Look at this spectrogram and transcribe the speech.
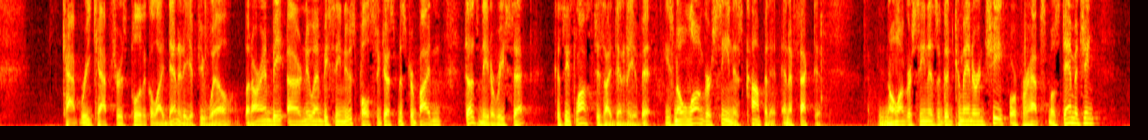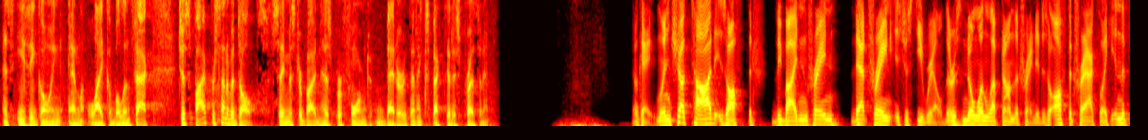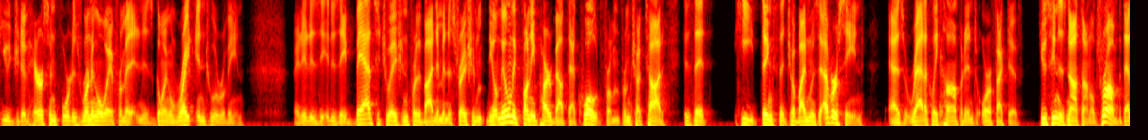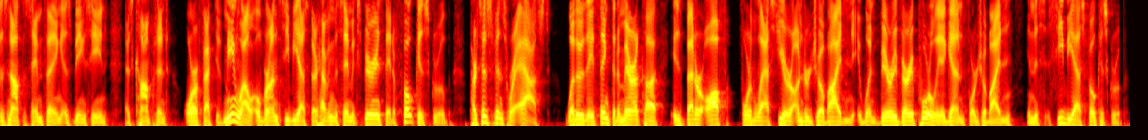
Cap recapture his political identity, if you will. But our, MB, our new NBC News poll suggests Mr. Biden does need a reset because he's lost his identity a bit. He's no longer seen as competent and effective. He's no longer seen as a good commander in chief, or perhaps most damaging, as easygoing and likable. In fact, just 5% of adults say Mr. Biden has performed better than expected as president. Okay, when Chuck Todd is off the, the Biden train, that train is just derailed. There's no one left on the train. It is off the tracks, like in The Fugitive. Harrison Ford is running away from it and is going right into a ravine. Right? It is it is a bad situation for the Biden administration. The only, the only funny part about that quote from from Chuck Todd is that he thinks that Joe Biden was ever seen as radically competent or effective. He was seen as not Donald Trump, but that is not the same thing as being seen as competent or effective. Meanwhile, over on CBS, they're having the same experience. They had a focus group. Participants were asked whether they think that America is better off for the last year under Joe Biden. It went very, very poorly again for Joe Biden in this CBS focus group.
